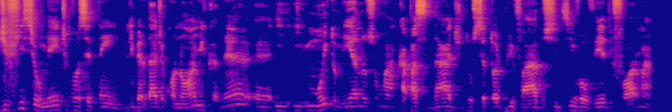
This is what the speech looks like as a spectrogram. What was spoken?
dificilmente você tem liberdade econômica, né, é, e, e muito menos uma capacidade do setor privado se desenvolver de forma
